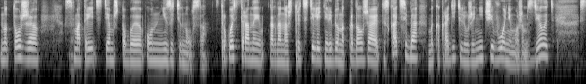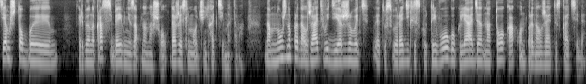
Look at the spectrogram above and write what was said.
но тоже смотреть с тем, чтобы он не затянулся. С другой стороны, когда наш 30-летний ребенок продолжает искать себя, мы как родители уже ничего не можем сделать с тем, чтобы ребенок раз себя и внезапно нашел, даже если мы очень хотим этого. Нам нужно продолжать выдерживать эту свою родительскую тревогу, глядя на то, как он продолжает искать себя.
